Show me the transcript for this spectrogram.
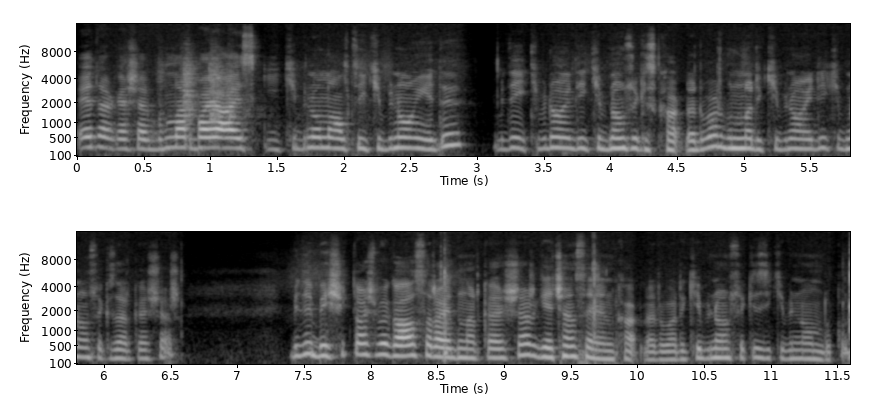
Evet arkadaşlar bunlar bayağı eski. 2016, 2017. Bir de 2017, 2018 kartları var. Bunlar 2017, 2018 arkadaşlar. Bir de Beşiktaş ve Galatasaray'dan arkadaşlar geçen senenin kartları var. 2018, 2019.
